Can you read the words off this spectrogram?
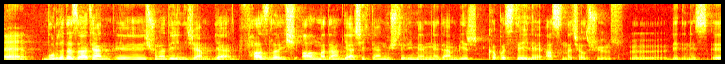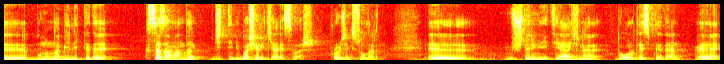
E, Burada da zaten şuna değineceğim. Ya fazla iş almadan gerçekten müşteriyi memnun eden bir kapasiteyle aslında çalışıyoruz dediniz. Bununla birlikte de kısa zamanda ciddi bir başarı hikayesi var Project Solar'ın. Müşterinin ihtiyacını doğru tespit eden ve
